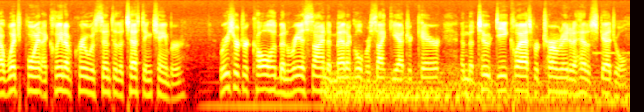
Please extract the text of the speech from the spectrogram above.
at which point a cleanup crew was sent to the testing chamber. Researcher Cole has been reassigned to medical for psychiatric care, and the two D-Class were terminated ahead of schedule.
